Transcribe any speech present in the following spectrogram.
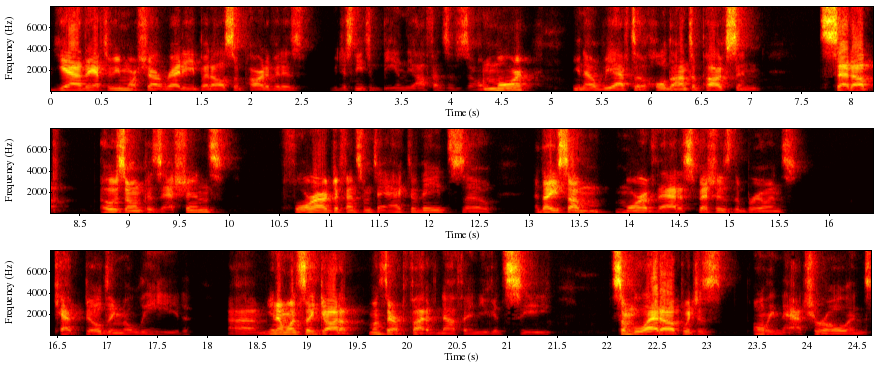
yeah, they have to be more shot ready, but also part of it is we just need to be in the offensive zone more. You know, we have to hold on to pucks and set up ozone possessions for our defensemen to activate. So I thought you saw more of that, especially as the Bruins kept building the lead. Um, you know, once they got up, once they're up five nothing, you could see some let up, which is only natural, and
